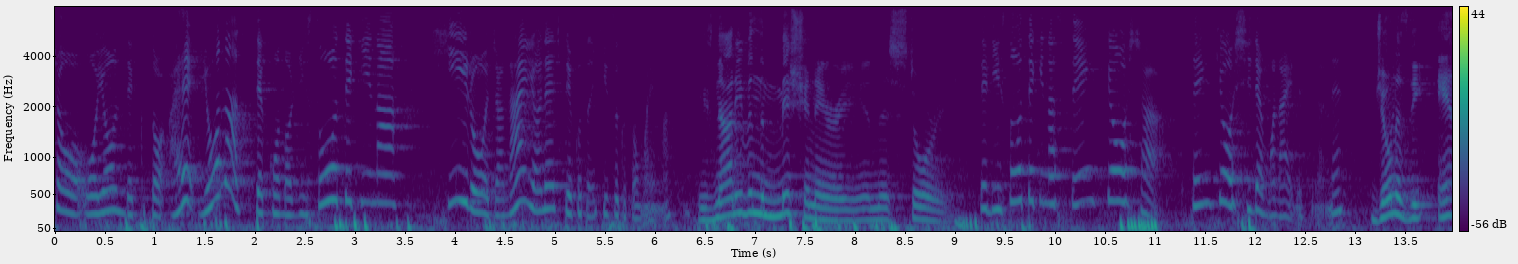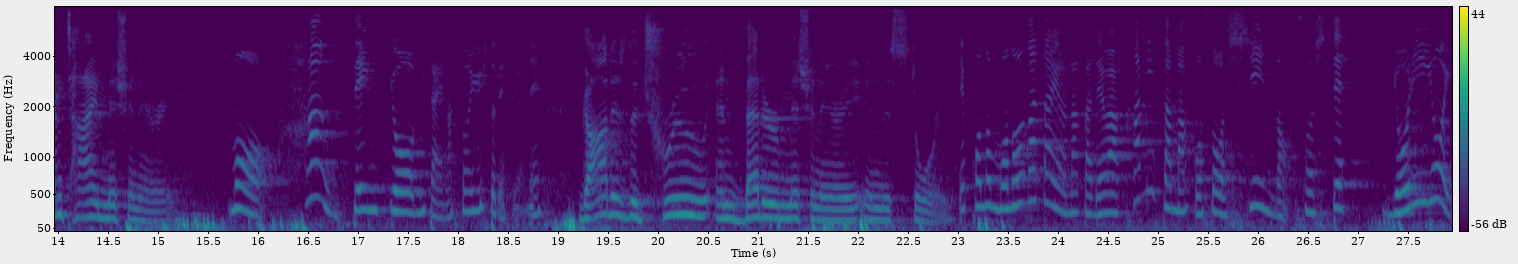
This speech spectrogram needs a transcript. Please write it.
書を読んでいくと、あれ、ヨナってこの理想的なヒーローじゃないよねっていうことに気づくと思います。He's not even the missionary in this story. で、理想的な宣教者、宣教師でもないですよね。Jonah's the anti missionary. もう反宣教みたいな、そういう人ですよね。God is the true and better missionary in this story. でこの物語の中では神様こそ真のそしてより良い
